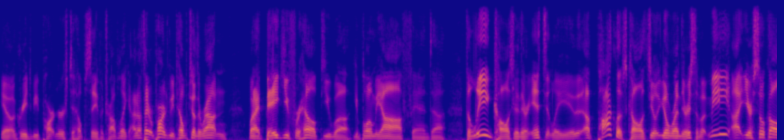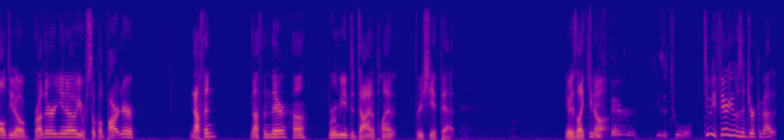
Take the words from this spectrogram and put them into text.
you know, agreed to be partners to help save Metropolis. Like, I don't think we're partners. We'd help each other out, and when I beg you for help, you uh, you blow me off. And uh, the League calls, you're there instantly. Apokolips calls, you'll you'll run there instantly. But me, uh, your so-called, you know, brother, you know, your so-called partner, nothing, nothing there, huh? Room need to die on a planet. Appreciate that. You was like, to you know, fair, he's a tool. To be fair, he was a jerk about it.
